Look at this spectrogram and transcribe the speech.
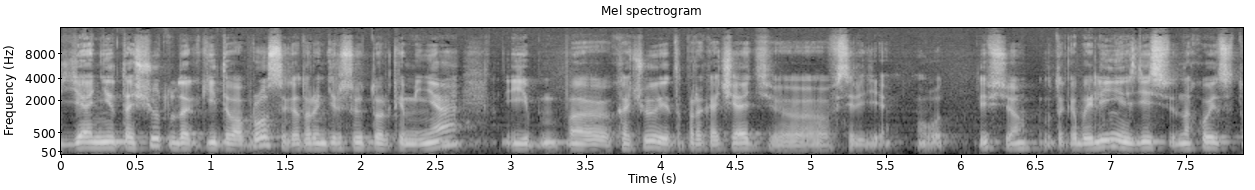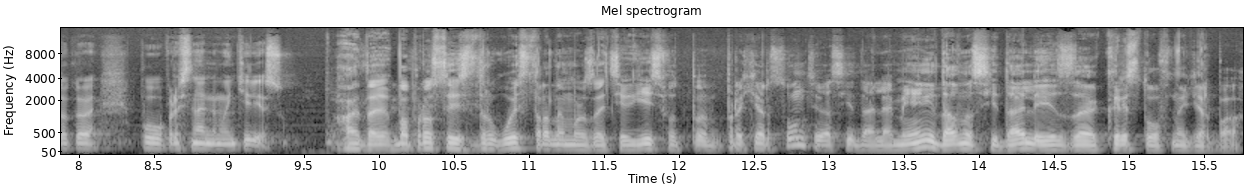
я не тащу туда какие-то вопросы, которые интересуют только меня, и э, хочу это прокачать э, в среде. Вот, и все. Вот как бы линия здесь находится только по профессиональному интересу. А, да, вопрос есть с другой стороны, может зайти. Есть вот про Херсон тебя съедали, а меня недавно съедали из-за крестов на гербах.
